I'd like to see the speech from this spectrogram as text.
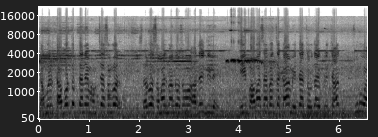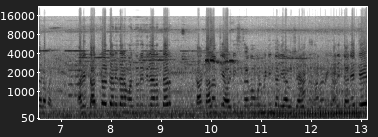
त्यामुळे ताबडतोब त्याने आमच्यासमोर सर्व समाज बांधवासमोर आदेश दिले. की बाबासाहेबांचं काम येत्या चौदा एप्रिलच्या आत सुरू व्हायला पाहिजे. आणि तात्काळ त्याने त्यांना मंजुरी दिल्यानंतर का काल आमची आर डी सी साहेबांबरोबर मिटिंग झाली या विषयावर. आणि त्याने ते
